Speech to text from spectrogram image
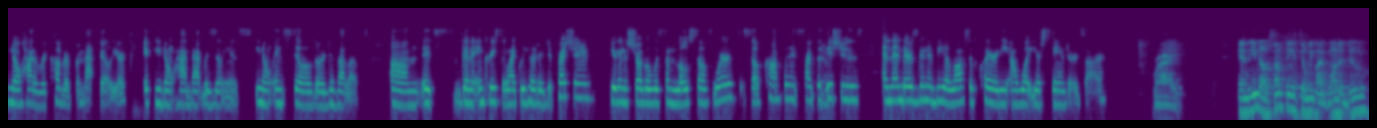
know how to recover from that failure if you don't have that resilience, you know, instilled or developed. Um, it's going to increase the likelihood of depression. You're going to struggle with some low self worth, self confidence type of yeah. issues. And then there's going to be a loss of clarity on what your standards are. Right. And, you know, some things that we like want to do,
